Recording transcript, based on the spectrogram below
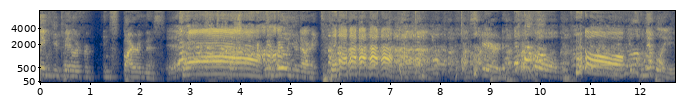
Thank you, Taylor, for inspiring this. Yeah! We will unite. I'm scared. I'm cold. Oh. It's nipply.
